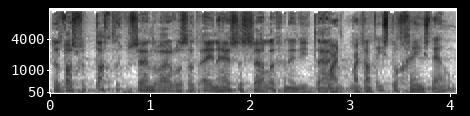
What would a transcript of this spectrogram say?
dat was voor 80% waar was dat één hersencelligen in die tijd. Maar, maar dat is toch geen stijl?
